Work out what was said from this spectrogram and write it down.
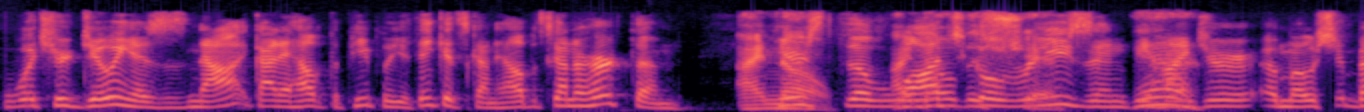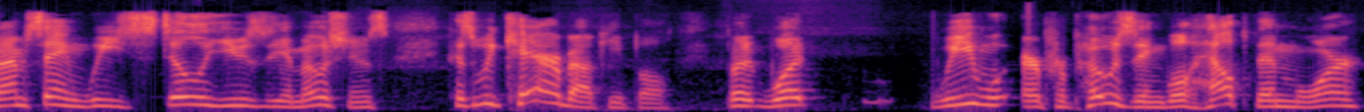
what you're doing is, is not going to help the people you think it's going to help. It's going to hurt them. I know. Here's the I know this logical reason behind your emotion. But I'm saying we still use the emotions because we care about people. But what we w- are proposing will help them more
